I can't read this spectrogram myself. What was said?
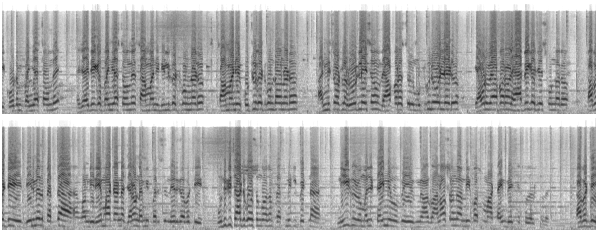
ఈ కూటమి పనిచేస్తూ ఉంది. నిజాయితీగా పనిచేస్తూ ఉంది. సామాన్యుడు ఇల్లు కట్టుకుంటున్నాడు సామాన్యుడు కొట్లు కట్టుకుంటా ఉన్నాడు. అన్ని చోట్ల రోడ్లు వేసాం వ్యాపారస్తులు ముట్టుకునే వాళ్ళు లేడు. ఎవడు వ్యాపారం హ్యాపీగా చేసుకున్నారు కాబట్టి దీని మీద పెద్ద మీరు ఏం మాట్లాడినా జనం నమ్మి పరిస్థితి లేరు కాబట్టి ఉనికి చాటు కోసం కోసం ప్రెస్ మీట్లు పెట్టినా నీకు మళ్ళీ టైం మాకు అనవసరంగా మీకోసం మా టైం వేస్ట్ చేసుకోదలుచుకోలేదు కాబట్టి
